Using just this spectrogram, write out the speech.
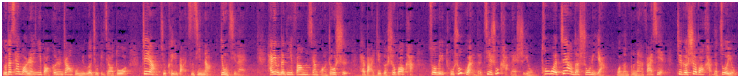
有的参保人医保个人账户余额就比较多，这样就可以把资金呢用起来。还有的地方，像广州市，还把这个社保卡作为图书馆的借书卡来使用。通过这样的梳理呀，我们不难发现，这个社保卡的作用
